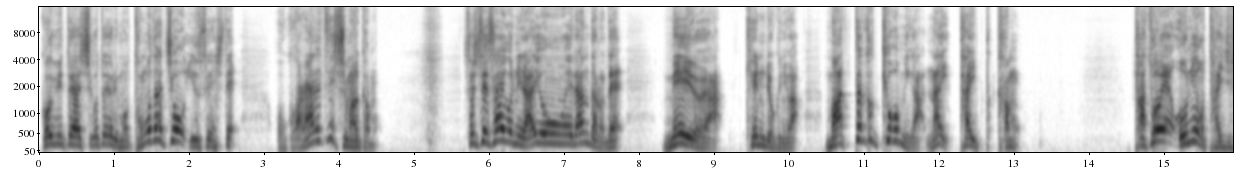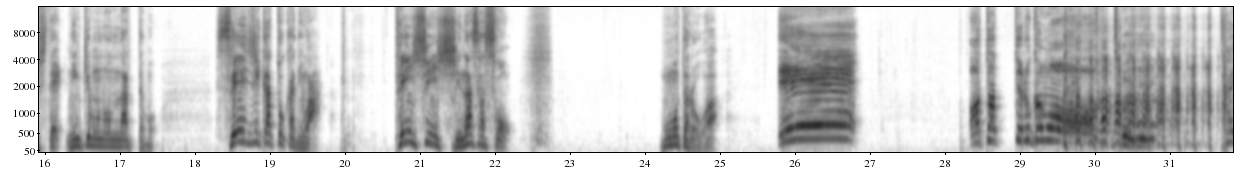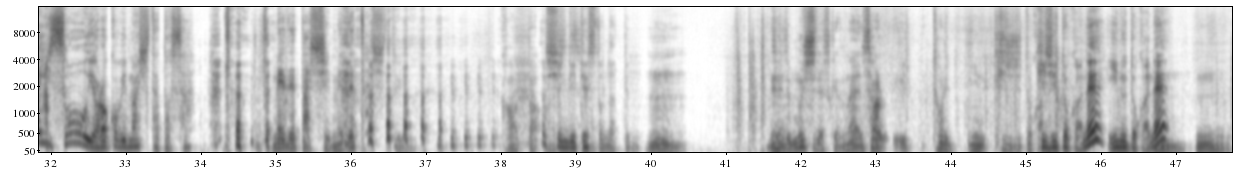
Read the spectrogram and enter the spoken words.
恋人や仕事よりも友達を優先して怒られてしまうかも。そして最後にライオンを選んだので、名誉や権力には全く興味がないタイプかも。たとえ鬼を退治して人気者になっても、政治家とかには転身しなさそう。桃太郎は、ええ当たってるかも と言い、大層喜びましたとさ。めでたし、めでたしという。変わった。心理テストになってる。うん。全然無視ですけどね。さ鳥、記事とか、ね。記事とかね、犬とかね。うん。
